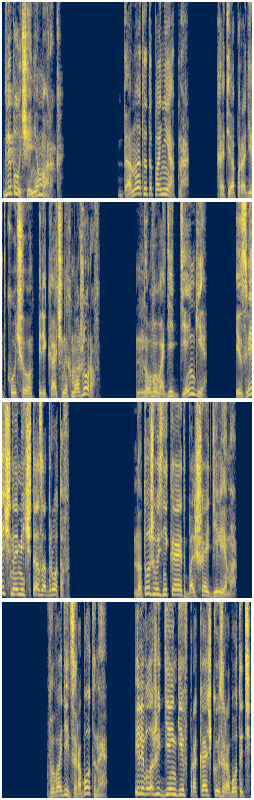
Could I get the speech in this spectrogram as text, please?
для получения марок. Донат это понятно, хотя породит кучу перекачанных мажоров. Но выводить деньги – извечная мечта задротов. Но тут же возникает большая дилемма. Выводить заработанное или вложить деньги в прокачку и заработать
